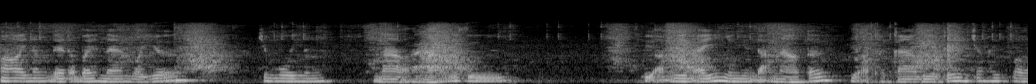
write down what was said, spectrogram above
ហើយនឹង database name របស់យើងជាមួយនឹង null null នេះគឺវាអត់មានអីយើងយើងដាក់ null ទៅវាអត់ត្រូវការវាទេអញ្ចឹង helper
